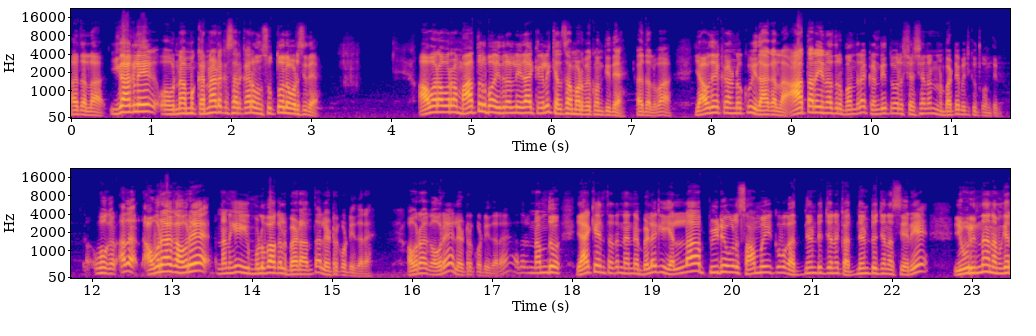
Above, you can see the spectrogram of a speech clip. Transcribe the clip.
ಅದಲ್ಲ, ಈಗಾಗಲೇ ನಮ್ಮ ಕರ್ನಾಟಕ ಸರ್ಕಾರ ಒಂದು ಸುತ್ತೋಲೆ ಹೊಡಿಸಿದೆ ಅವರವರ ಮಾತೃ ಇದರಲ್ಲಿ ಇಲಾಖೆಗಳಲ್ಲಿ ಕೆಲಸ ಮಾಡಬೇಕು ಅಂತಿದೆ. ಅದಲ್ವಾ? ಯಾವುದೇ ಕಾರಣಕ್ಕೂ ಇದಾಗಲ್ಲ. ಆ ಥರ ಏನಾದರೂ ಬಂದರೆ ಖಂಡಿತವಾಗ್ಲೂ ಸೆಷನ್ ನಾನು ಬಟ್ಟೆ ಬಿಚ್ಚಿ ಕೂತ್ಕೊಂತೀನಿ. ಹೋಗಲ್ಲ. ಅದ, ಅವರಾಗ ಅವರೇ ನನಗೆ ಈ ಮುಳುಬಾಗಲು ಬೇಡ ಅಂತ ಲೆಟ್ರ್ ಕೊಟ್ಟಿದ್ದಾರೆ. ಅವರಾಗ ಅವರೇ ಲೆಟರ್ ಕೊಟ್ಟಿದ್ದಾರೆ. ಆದರೆ ನಮ್ಮದು ಯಾಕೆ ಅಂತಂದರೆ ನೆನ್ನೆ ಬೆಳಗ್ಗೆ ಎಲ್ಲ ಪಿ ಡಿ ಒಗಳು ಸಾಮೂಹಿಕವಾಗಿ ಹದಿನೆಂಟು ಜನಕ್ಕೆ ಹದಿನೆಂಟು ಜನ ಸೇರಿ ಇವರಿಂದ ನಮಗೆ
